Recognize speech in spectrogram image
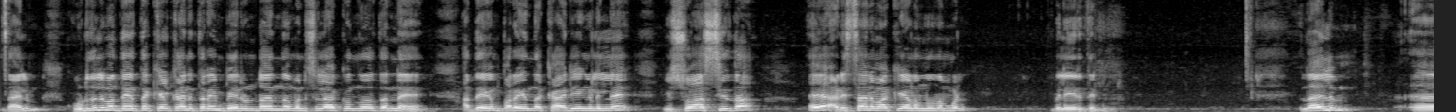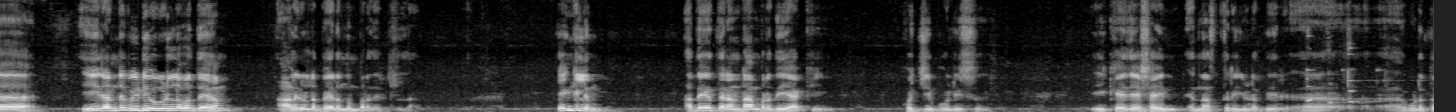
എന്തായാലും കൂടുതലും അദ്ദേഹത്തെ കേൾക്കാൻ ഇത്രയും പേരുണ്ട് എന്ന് മനസ്സിലാക്കുന്നത് തന്നെ അദ്ദേഹം പറയുന്ന കാര്യങ്ങളിലെ വിശ്വാസ്യത അടിസ്ഥാനമാക്കിയാണെന്ന് നമ്മൾ വിലയിരുത്തേണ്ടി വരും എന്തായാലും ഈ രണ്ട് വീഡിയോകളിലും അദ്ദേഹം ആളുകളുടെ പേരൊന്നും പറഞ്ഞിട്ടില്ല. എങ്കിലും അദ്ദേഹത്തെ രണ്ടാം പ്രതിയാക്കി കൊച്ചി പോലീസ്. ഈ കെ ജെ ഷൈൻ എന്ന സ്ത്രീയുടെ പേര് കൊടുത്ത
